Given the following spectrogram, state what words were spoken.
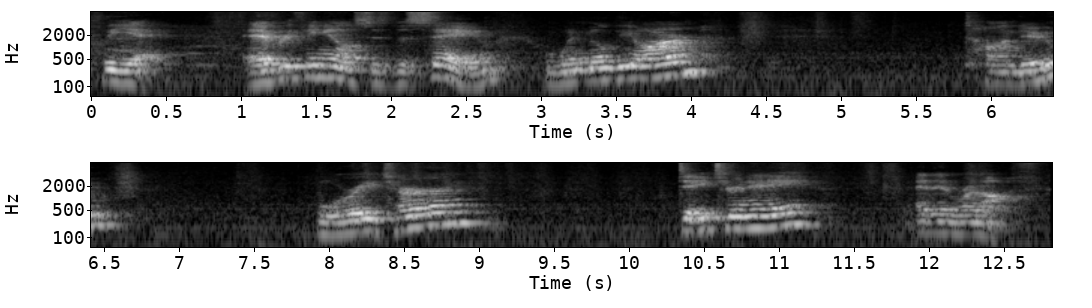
plie. Everything else is the same. Windmill the arm, tendu, bourrée turn, détourné, and then run off.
